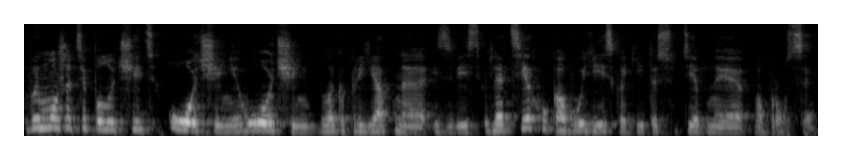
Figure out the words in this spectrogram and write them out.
вы можете получить очень и очень благоприятное известие для тех, у кого есть какие-то судебные вопросы.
